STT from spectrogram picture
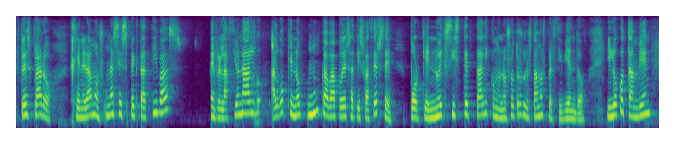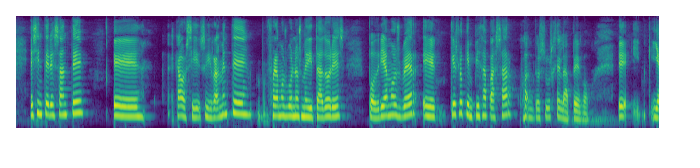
Entonces, claro, generamos unas expectativas en relación a algo, que nunca va a poder satisfacerse, porque no existe tal y como nosotros lo estamos percibiendo. Y luego también es interesante, eh, claro, si, si, realmente fuéramos buenos meditadores, podríamos ver eh, qué es lo que empieza a pasar cuando surge el apego. Eh, y, y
